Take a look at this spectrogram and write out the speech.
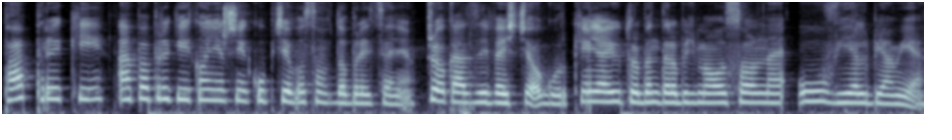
papryki. A papryki koniecznie kupcie, bo są w dobrej cenie. Przy okazji weźcie ogórki. Ja jutro będę robić małosolne, uwielbiam je.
